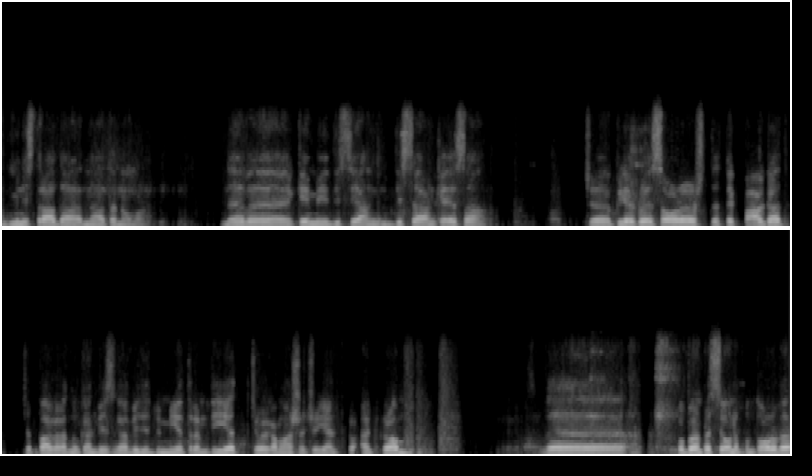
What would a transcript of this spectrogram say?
administrata në atë numër. Neve kemi disa ankesa, që pika kryesore është tek pagat, që pagat nuk kanë lëviz nga viti 2013, që e ka marr shoqëria Albkrom, dhe po bëhen presione punëtorëve,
